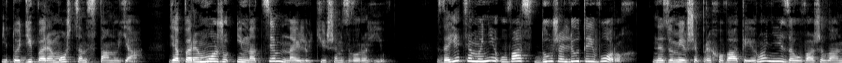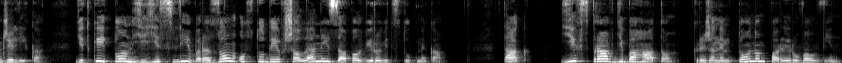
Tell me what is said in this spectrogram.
і тоді переможцем стану я. Я переможу і над цим найлютішим з ворогів. Здається, мені у вас дуже лютий ворог, не зумівши приховати іронії, зауважила Анжеліка. Їдкий тон її слів разом остудив шалений запал віровідступника. Так, їх справді багато, крижаним тоном парирував він.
